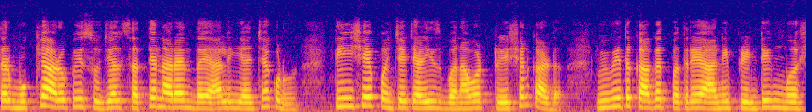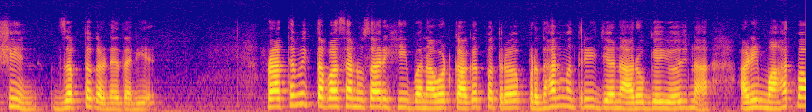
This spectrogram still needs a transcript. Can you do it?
तर मुख्य आरोपी सुजल सत्यनारायण दयाल यांच्याकडून तीनशे पंचेचाळीस बनावट रेशन कार्ड विविध कागदपत्रे आणि प्रिंटिंग मशीन जप्त करण्यात आली आहे. प्राथमिक तपासानुसार ही बनावट कागदपत्र प्रधानमंत्री जन आरोग्य योजना आणि महात्मा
